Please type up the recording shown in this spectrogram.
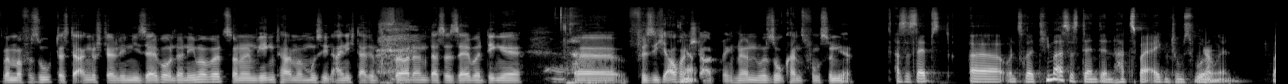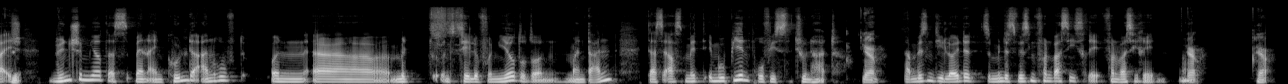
wenn man versucht, dass der Angestellte nie selber Unternehmer wird, sondern im Gegenteil, man muss ihn eigentlich darin fördern, dass er selber Dinge äh, für sich auch ja. an den Start bringt. Ne? Nur so kann es funktionieren. Also selbst äh, unsere Teamassistentin hat zwei Eigentumswohnungen. Ja. Weil ich wünsche mir, dass wenn ein Kunde anruft und äh, mit uns telefoniert oder ein Mandant, das erst mit Immobilienprofis zu tun hat. Ja. Da müssen die Leute zumindest wissen, von was sie von was sie reden. Ja. ja. ja.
